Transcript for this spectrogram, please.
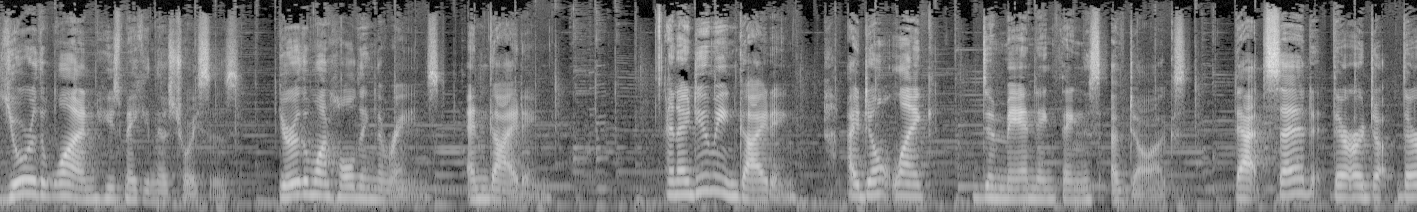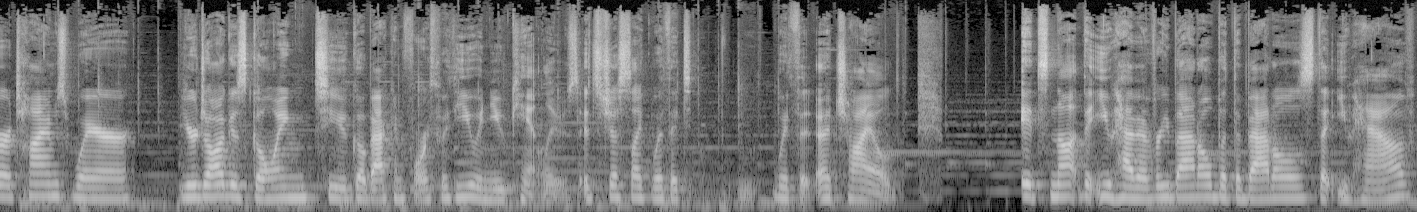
you're the one who's making those choices. You're the one holding the reins and guiding. And I do mean guiding. I don't like demanding things of dogs. That said, there are do- there are times where your dog is going to go back and forth with you and you can't lose. It's just like with a t- with a, a child it's not that you have every battle, but the battles that you have,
